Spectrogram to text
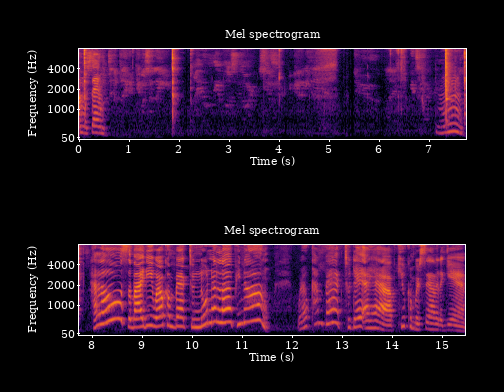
ตำหมึกแตงอืม hello สบายดี welcome back to นุ่นนั่นละพี่น้อง welcome back today I have cucumber salad again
